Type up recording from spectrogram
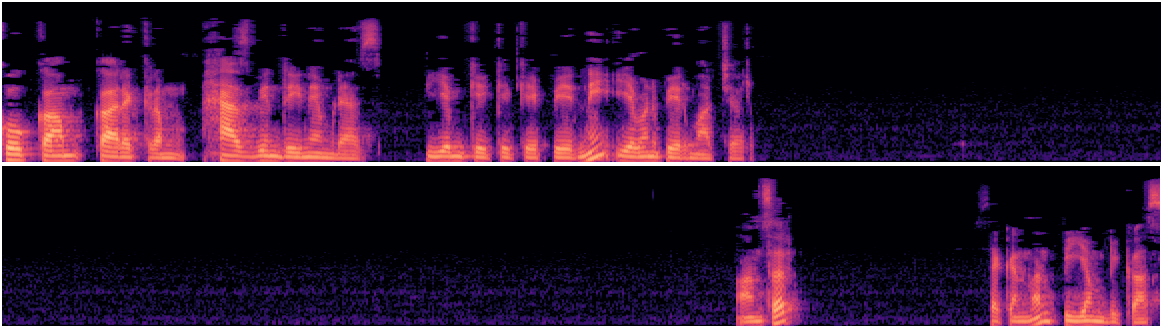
కోకామ్ కార్యక్రమం has been renamed as PMKKK పేరుని ఏమని పేరు మార్చారు? ఆన్సర్ second one PM Vikas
